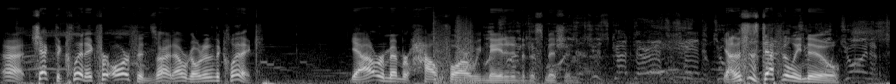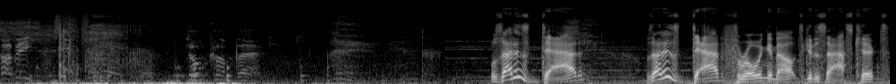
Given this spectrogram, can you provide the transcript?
Alright, check the clinic for orphans. Alright, now we're going into the clinic. Yeah, I don't remember how far we made it into this mission. Yeah, this is definitely new. Was that his dad? Was that his dad throwing him out to get his ass kicked?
